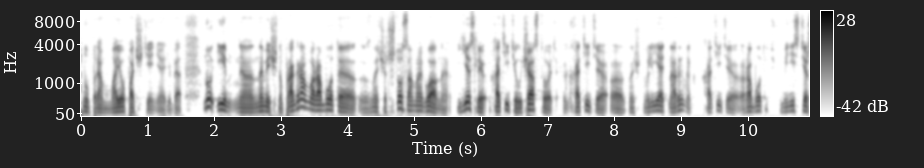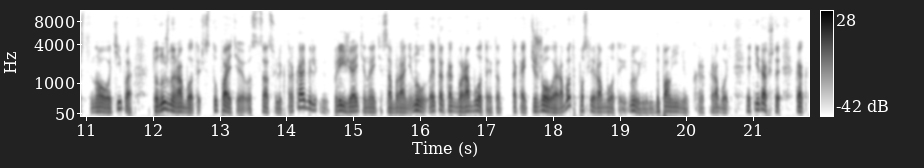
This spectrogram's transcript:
ну, прям мое почтение, ребят. Ну и намечена программа работы, значит, что самое главное? Главное, если хотите участвовать, хотите, э, значит, влиять на рынок, хотите работать в министерстве нового типа, то нужно работать. Вступайте в ассоциацию электрокабель, приезжайте на эти собрания. Ну, это как бы работа, это такая тяжелая работа после работы, ну, или дополнению к, к работе. Это не так, что как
